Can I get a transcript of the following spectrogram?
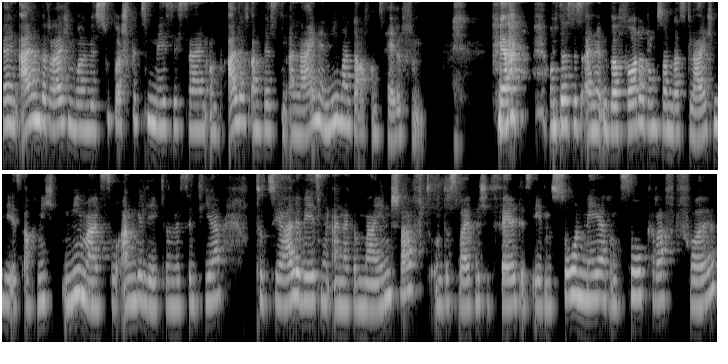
Ja, in allen Bereichen wollen wir super spitzenmäßig sein und alles am besten alleine. Niemand darf uns helfen. Ja, und das ist eine Überforderung sondersgleichen, die ist auch nicht niemals so angelegt, sondern wir sind hier soziale Wesen in einer Gemeinschaft und das weibliche Feld ist eben so nährend, so kraftvoll,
